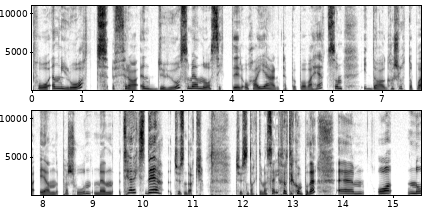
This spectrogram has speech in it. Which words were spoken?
på en låt fra en duo som jeg nå sitter og har jernteppe på hva het, som i dag har slått opp av én person, men TRXD! Tusen takk. Tusen takk til meg selv for at jeg kom på det. Um, og nå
